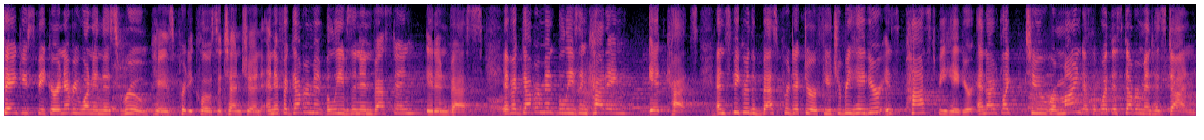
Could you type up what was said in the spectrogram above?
Thank you, Speaker, and everyone in this room pays pretty close attention. And if a government believes in investing, it invests. If a government believes in cutting, it cuts. And Speaker, the best predictor of future behaviour is past behaviour, and I'd like to remind us of what this government has done.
